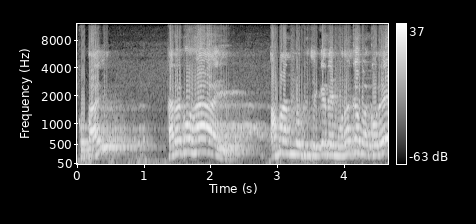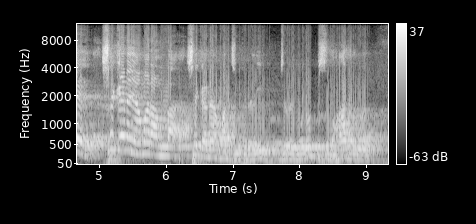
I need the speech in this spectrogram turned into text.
কোথায়? হেরা গুহায়। আমার নবী যেখানে মোরাকাবা করে, সেখানে আমার আল্লাহ, সেখানে আমার জিবরাইল। জোরে বলুন, সুবহানাল্লাহ।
